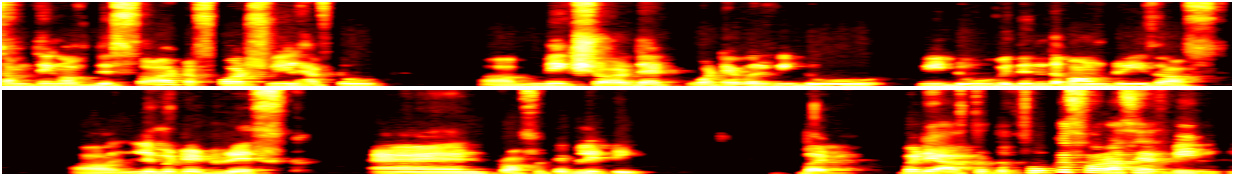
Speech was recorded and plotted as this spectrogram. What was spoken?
something of this sort. Of course we'll have to uh, make sure that whatever we do we do within the boundaries of uh, limited risk and profitability. But but yeah so the focus for us has been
